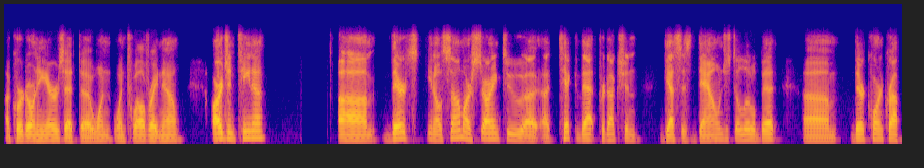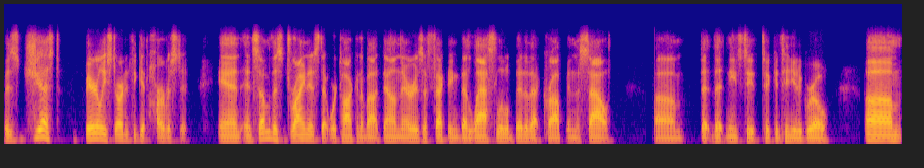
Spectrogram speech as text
Uh, Cordonnier at uh, 1, 112 right now. Argentina, um, there's, you know, some are starting to uh, uh, tick that production guesses down just a little bit. Um, their corn crop is just barely started to get harvested. And, and some of this dryness that we're talking about down there is affecting the last little bit of that crop in the south um, that, that needs to, to continue to grow. Um,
